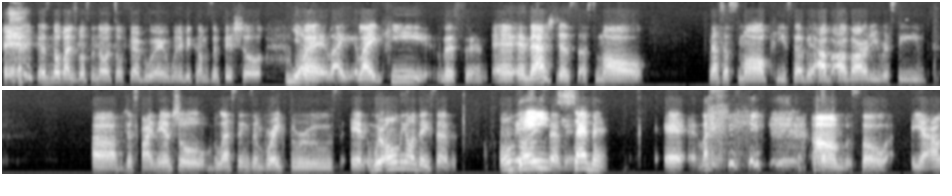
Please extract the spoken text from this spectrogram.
because nobody's supposed to know until February when it becomes official. Yeah. But like, like he listen, and, and that's just a small that's a small piece of it. I've I've already received uh, just financial blessings and breakthroughs, and we're only on day seven. Only day on day seven. seven. And, like, um. So yeah,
